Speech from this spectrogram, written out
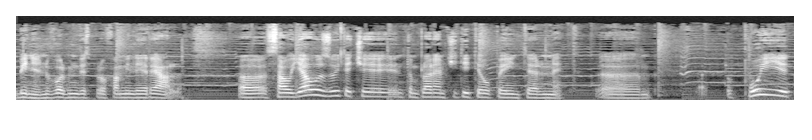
Bine, nu vorbim despre o familie reală. Uh, sau ia uzi, uite ce întâmplare am citit eu pe internet. Uh, pui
